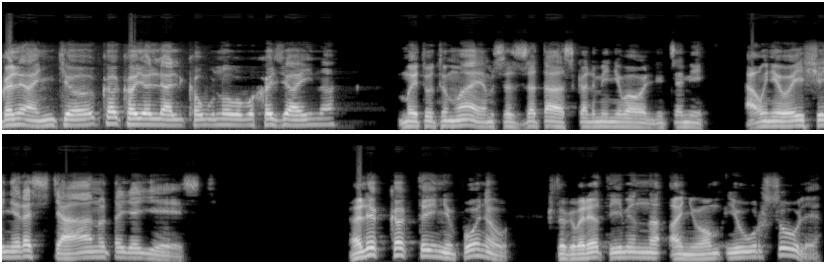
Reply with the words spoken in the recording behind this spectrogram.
Гляньте, какая лялька у нового хозяина. Мы тут маемся с затасканными невольницами, а у него еще не растянутая есть. Олег как-то и не понял, что говорят именно о нем и Урсуле.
